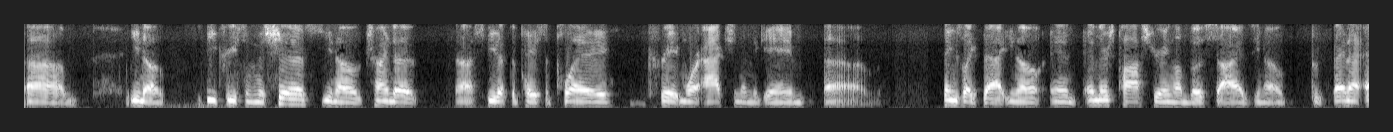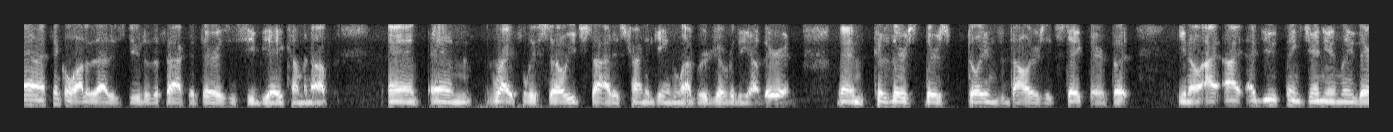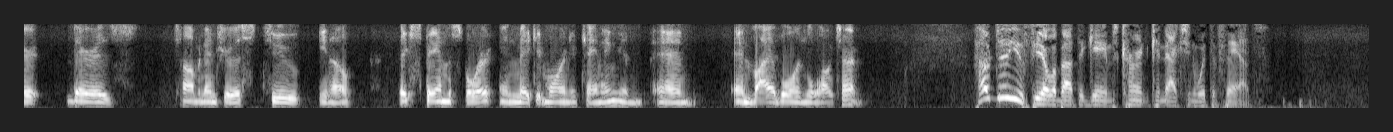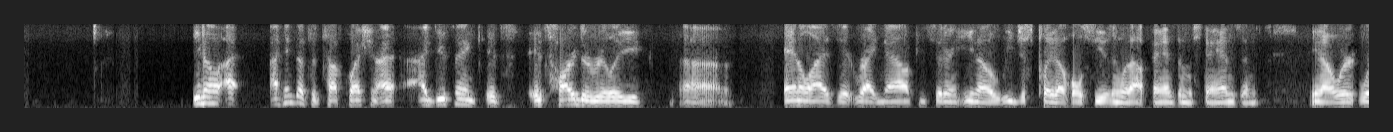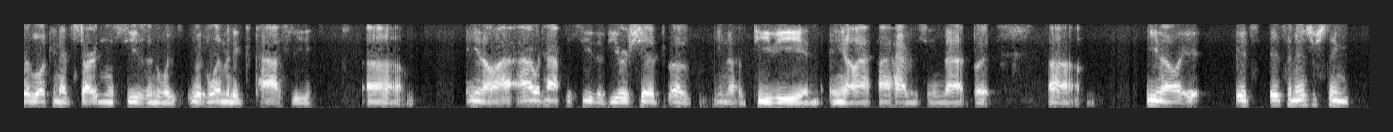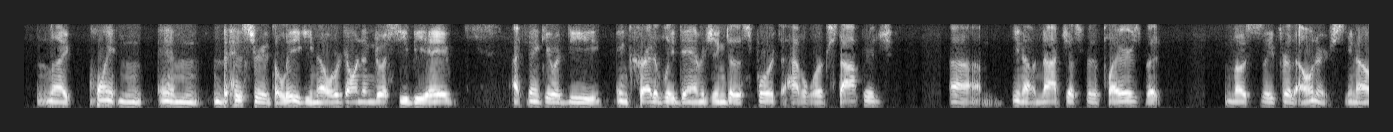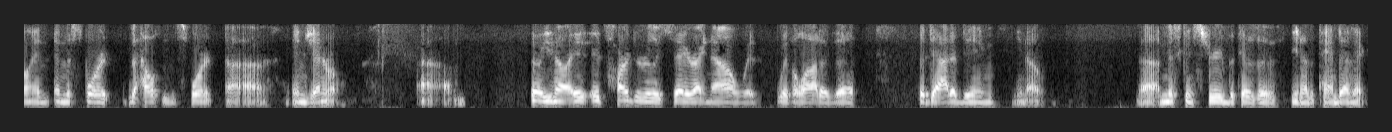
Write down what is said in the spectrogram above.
um, you know decreasing the shifts you know trying to uh, speed up the pace of play create more action in the game um, things like that you know and and there's posturing on both sides you know and I, and I think a lot of that is due to the fact that there is a CBA coming up and and rightfully so each side is trying to gain leverage over the other and and because there's there's billions of dollars at stake there but you know, I, I, I do think genuinely there there is common interest to you know expand the sport and make it more entertaining and and and viable in the long term. How do you feel about the game's current connection with the fans? You know, I I think that's a tough question. I I do think it's it's hard to really uh, analyze it right now, considering you know we just played a whole season without fans in the stands and you know, we're we're looking at starting the season with with limited capacity. Um, you know, I, I would have to see the viewership of you know TV, and you know, I, I haven't seen that, but um, you know, it, it's it's an interesting like point in in the history of the league. You know, we're going into a CBA. I think it would be incredibly damaging to the sport to have a work stoppage. Um, you know, not just for the players, but mostly for the owners, you know, and, and the sport, the health of the sport uh, in general. Um, so you know, it, it's hard to really say right now with with a lot of the the data being you know uh, misconstrued because of you know the pandemic.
